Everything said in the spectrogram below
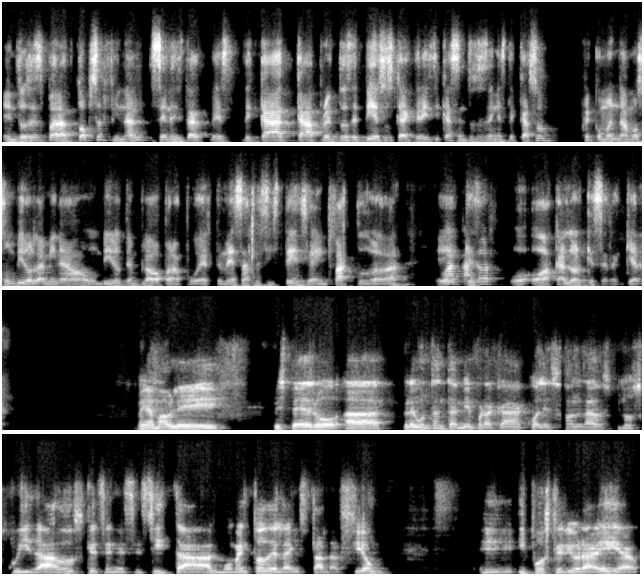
Entonces, para TOPS al final se necesita de cada, cada proyecto de piezas, características. Entonces, en este caso, recomendamos un vidrio laminado o un vidrio templado para poder tener esa resistencia a impactos, ¿verdad? O a eh, calor. o, a calor que se requiera. Muy amable, Luis Pedro. Uh, preguntan también por acá cuáles son los, los, cuidados que se necesita al momento de la instalación eh, y posterior a ella.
